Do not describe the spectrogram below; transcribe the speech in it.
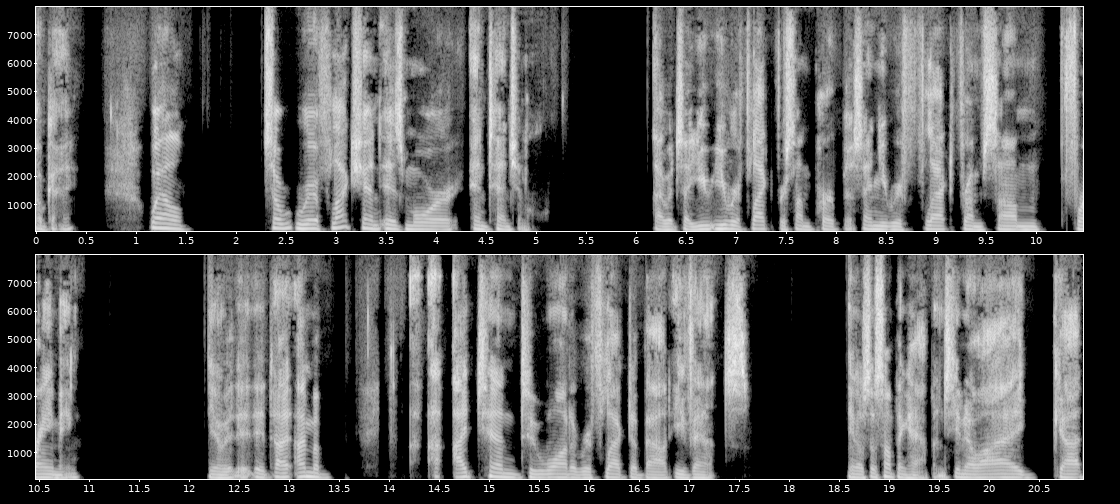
Okay. Well so reflection is more intentional. I would say you, you reflect for some purpose and you reflect from some framing. You know, it, it, it I, I'm a, I tend to want to reflect about events. You know, so something happens, you know, I got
